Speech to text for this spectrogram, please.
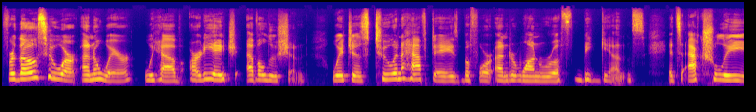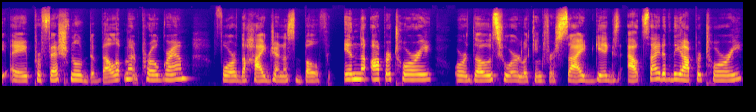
For those who are unaware, we have RDH Evolution, which is two and a half days before Under One Roof begins. It's actually a professional development program for the hygienists both in the operatory or those who are looking for side gigs outside of the operatory.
